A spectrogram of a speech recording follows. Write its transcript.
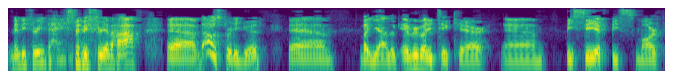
maybe three days, maybe three and a half. Um, that was pretty good. Um, but yeah, look, everybody take care. Um, be safe, be smart.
